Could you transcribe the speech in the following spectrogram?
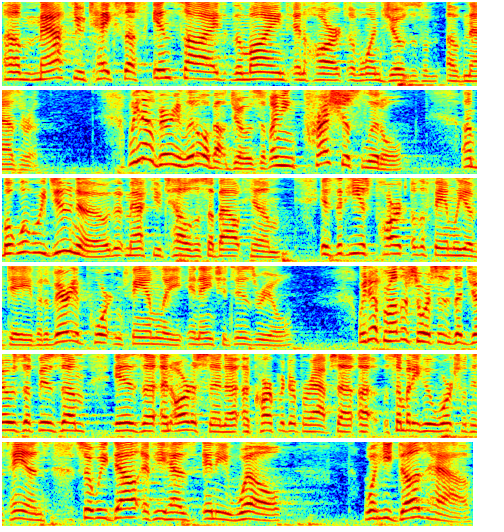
um, Matthew takes us inside the mind and heart of one Joseph of, of Nazareth. We know very little about Joseph. I mean, precious little. Um, but what we do know that Matthew tells us about him is that he is part of the family of David, a very important family in ancient Israel. We know from other sources that Joseph is um, is a, an artisan, a, a carpenter, perhaps, a, somebody who works with his hands. So we doubt if he has any wealth. what he does have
